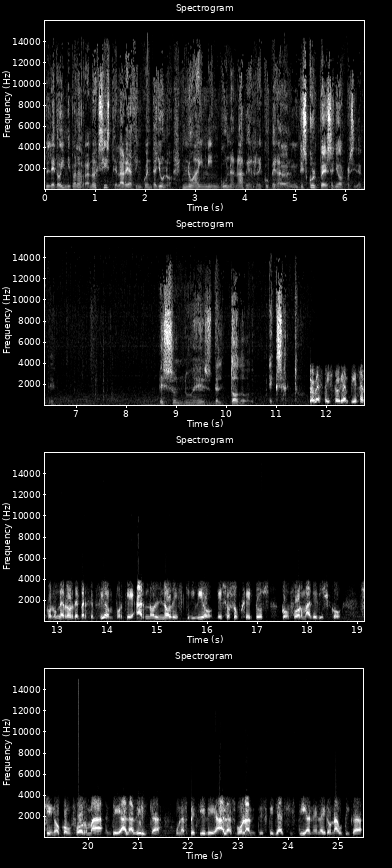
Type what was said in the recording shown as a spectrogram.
Le doy mi palabra, no existe el Área 51. No hay ninguna nave recuperada. Eh, disculpe, señor presidente. Eso no es del todo exacto. Toda esta historia empieza con un error de percepción, porque Arnold no describió esos objetos con forma de disco, sino con forma de ala delta, una especie de alas volantes que ya existían en la aeronáutica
